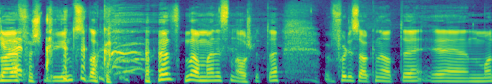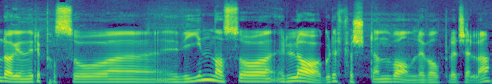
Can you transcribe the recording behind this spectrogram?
det har jeg først begynt, så da, kan, så da må jeg nesten avslutte. Fordi saken er at eh, når man lager en ripasso-vin, så lager du først en vanlig Valpolicella,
